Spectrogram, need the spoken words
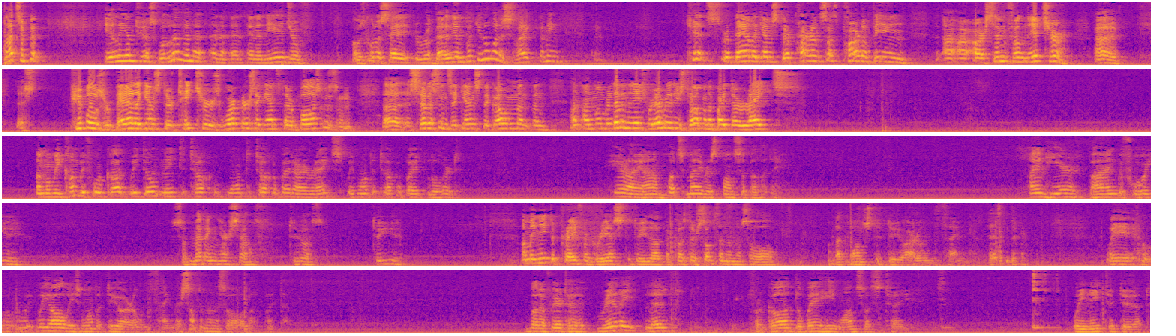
that's a bit alien to us. We live in, a, in, a, in an age of, I was going to say rebellion, but you know what it's like? I mean, kids rebel against their parents. That's part of being our, our sinful nature. Uh, pupils rebel against their teachers, workers against their bosses, and uh, citizens against the government. And, and, and when we're living in an age where everybody's talking about their rights, And when we come before God, we don't need to talk, want to talk about our rights. We want to talk about, Lord, here I am. What's my responsibility? I'm here bowing before you, submitting yourself to us, to you. And we need to pray for grace to do that because there's something in us all that wants to do our own thing, isn't there? We, we always want to do our own thing. There's something in us all about that. But if we're to really live for God the way He wants us to, we need to do it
